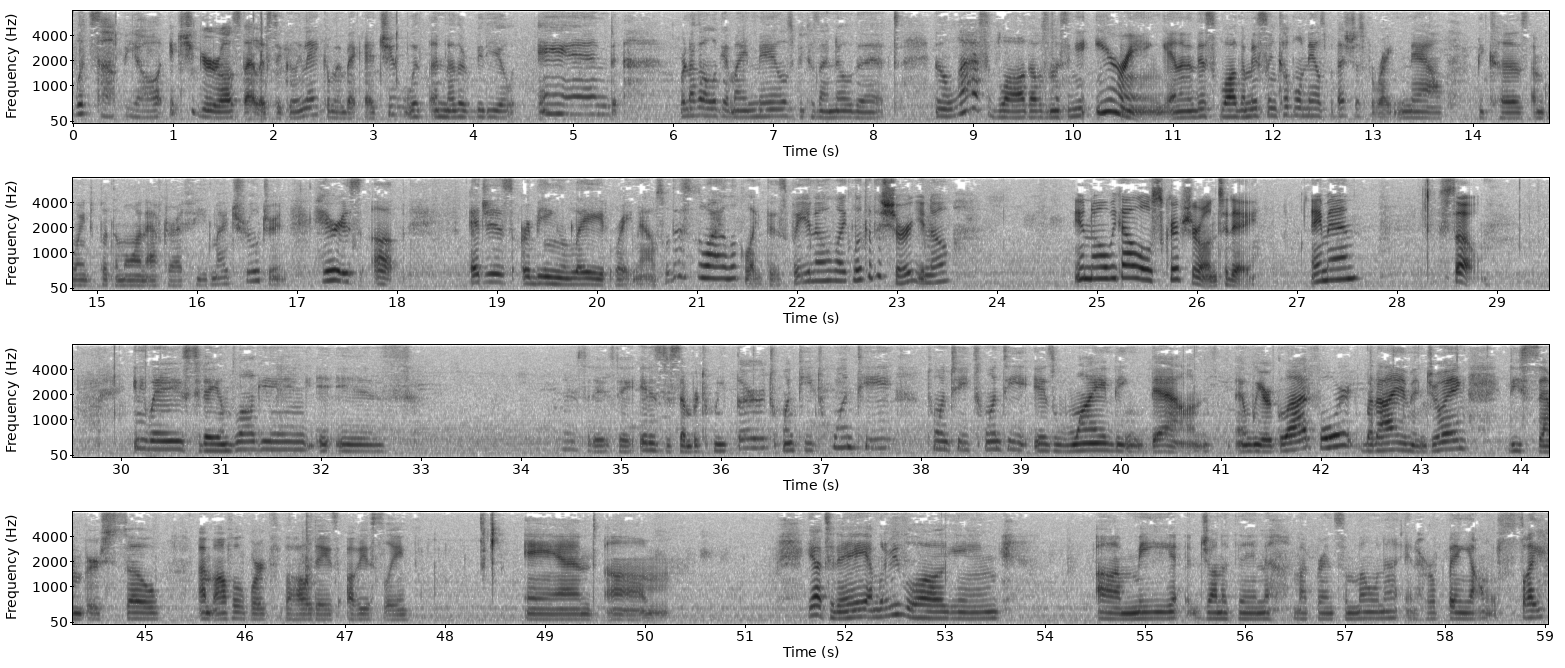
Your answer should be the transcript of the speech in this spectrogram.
what's up y'all? It's your girl stylistically coming back at you with another video. And we're not gonna look at my nails because i know that in the last vlog i was missing an earring. And in this vlog i'm missing a couple of nails but that's just for right now because i'm going to put them on after i feed my children. Hair is up. Edges are being laid right now. So this is why i look like this. But you know like look at the shirt you know. You know we got a little scripture on today. Amen? So anyways today i'm vlogging. It is what is today's date? It is december 23rd 2020 2020 is winding down and we are glad for it but i am enjoying december. So i'm off of work for the holidays obviously and um yeah today i'm gonna be vlogging um, me, Jonathan, my friend Simona, and her fiance.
